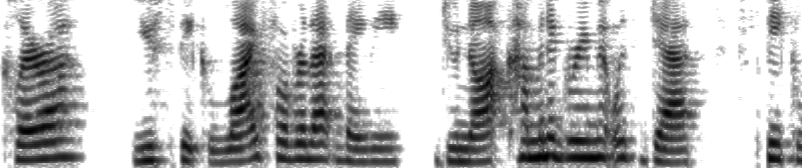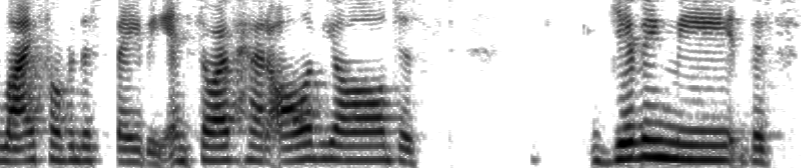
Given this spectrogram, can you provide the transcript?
Clara, you speak life over that baby. Do not come in agreement with death. Speak life over this baby. And so I've had all of y'all just giving me this,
